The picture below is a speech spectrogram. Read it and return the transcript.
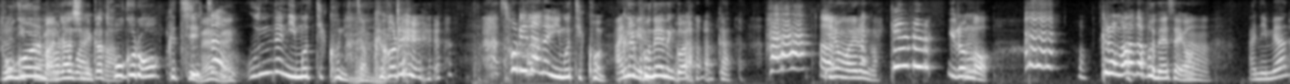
톡을 그러니까, 많이 하시니까 할까? 톡으로. 그 진짜 네네. 웃는 이모티콘 있죠. 네네. 그거를 소리 나는 이모티콘. 아니 보내는 거야. 그러니까 이런 거 이런 거. 이런 응. 거. 그럼 하나 보내세요. 어. 아니면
